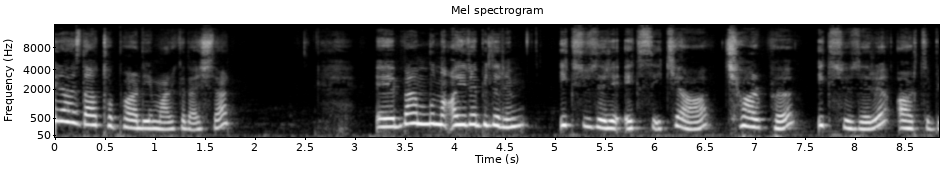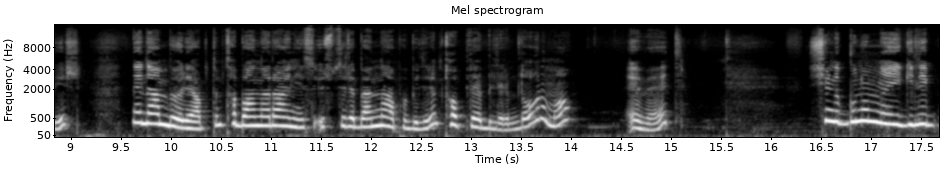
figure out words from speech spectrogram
Biraz daha toparlayayım arkadaşlar. Ee, ben bunu ayırabilirim. x üzeri eksi 2a çarpı x üzeri artı 1. Neden böyle yaptım? Tabanlar aynıysa üstleri ben ne yapabilirim? Toplayabilirim. Doğru mu? Evet. Şimdi bununla ilgili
